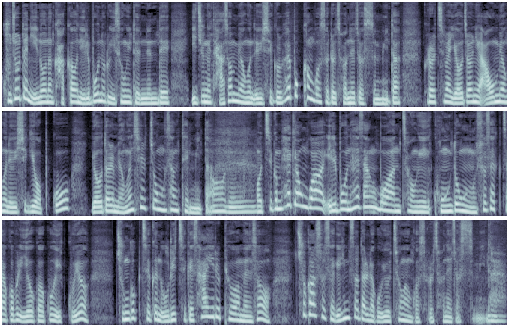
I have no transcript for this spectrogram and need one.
구조된 인원은 가까운 일본으로 이송이 됐는데 이 중에 5명은 의식을 회복한 것으로 전해졌습니다. 그렇지만 여전히 9명은 의식이 없고 8명은 실종 상태입니다. 어, 네. 어, 지금 해경과 일본 해상보안청이 공동 수색 작업을 이어가고 있고요. 중국 측은 우리 측에 사의를 표하면서 추가 수색에 힘써달라고 요청한 것으로 전해졌습니다. 네.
